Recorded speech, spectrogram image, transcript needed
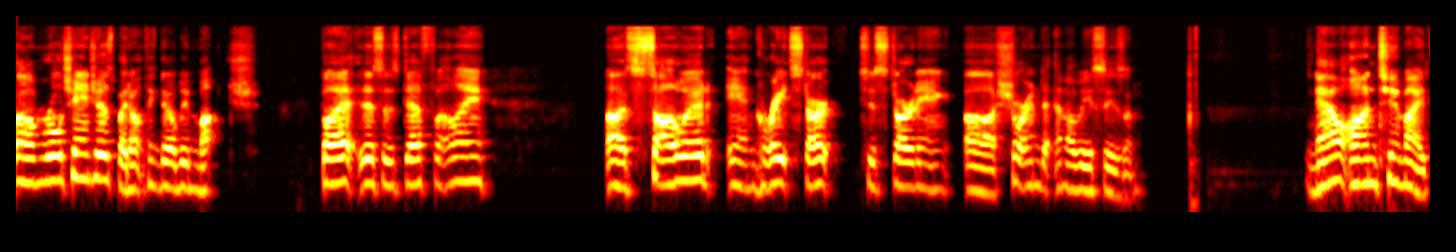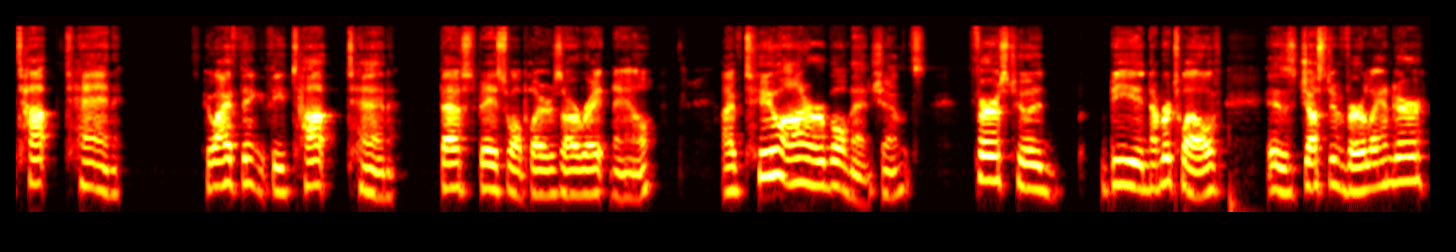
um rule changes but i don't think there'll be much but this is definitely a solid and great start to starting a shortened MLB season. Now on to my top 10 who I think the top 10 best baseball players are right now. I have two honorable mentions. First, who would be number 12 is Justin Verlander,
